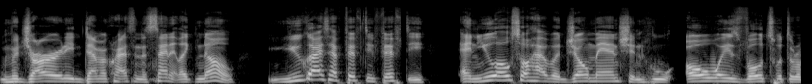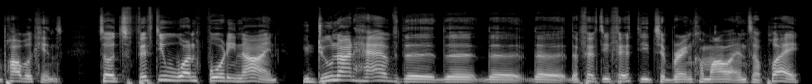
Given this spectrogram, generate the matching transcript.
majority democrats in the senate like no. You guys have 50-50 and you also have a joe manchin who always votes with the republicans. So it's 51-49 You do not have the the the the the 50-50 to bring Kamala into play.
